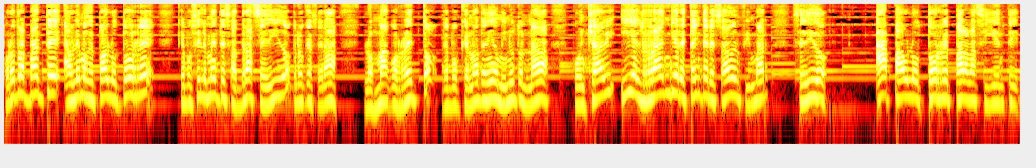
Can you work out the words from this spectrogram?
Por otra parte, hablemos de Pablo Torres, que posiblemente saldrá cedido, creo que será lo más correcto, porque no ha tenido minutos nada con Xavi y el Ranger está interesado en firmar cedido a Pablo Torres para la siguiente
